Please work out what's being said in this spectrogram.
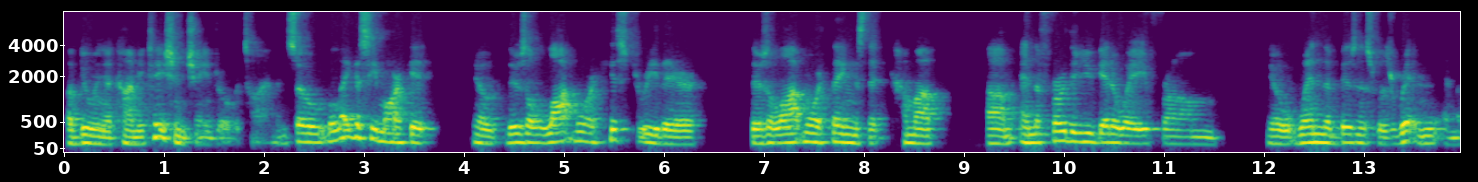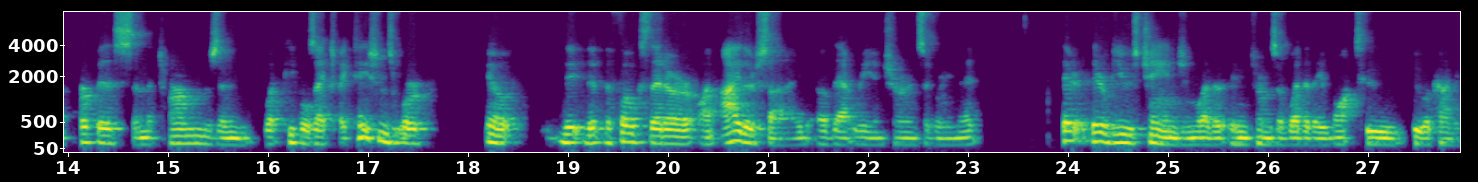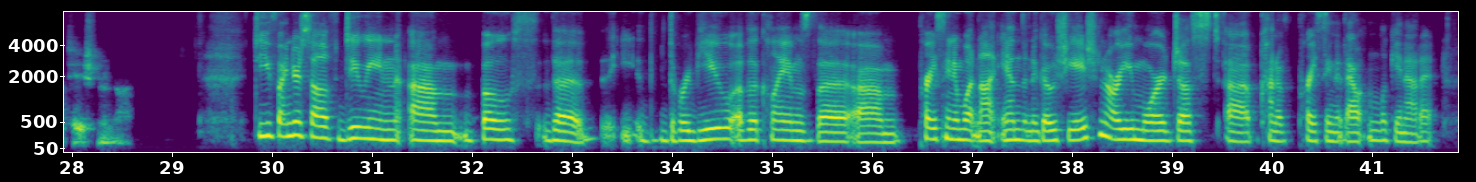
of doing a commutation change over time. And so the legacy market, you know, there's a lot more history there. There's a lot more things that come up. Um, and the further you get away from, you know, when the business was written and the purpose and the terms and what people's expectations were, you know, the, the, the, folks that are on either side of that reinsurance agreement, their their views change in whether in terms of whether they want to do a commutation or not. Do you find yourself doing um, both the the review of the claims, the um, pricing and whatnot, and the negotiation, or are you more just uh, kind of pricing it out and looking at it?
